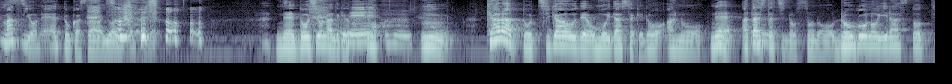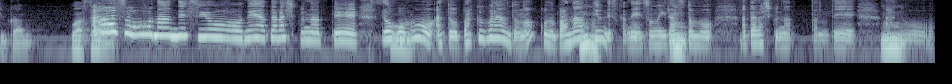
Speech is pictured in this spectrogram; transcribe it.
いますよねとかさ言われたそうそう。ねどうしようなんだけど、ねでもうん。うんキャラと違うで思い出したけどあのね私たちのそのロゴのイラストっていうかはさ、ああそうなんですよ。ね新しくなってロゴもあとバックグラウンドのこのバナーっていうんですかね、そのイラストも新しくなったので、うん。あの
